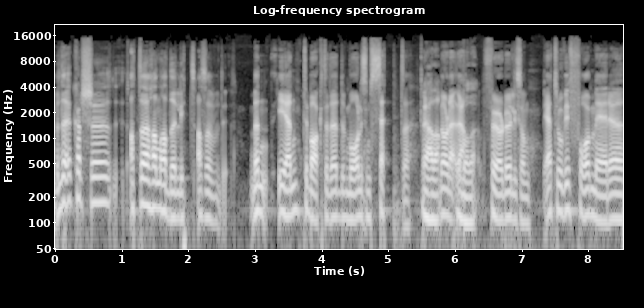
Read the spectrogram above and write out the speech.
Men det er kanskje at eh, han hadde litt Altså Men igjen, tilbake til det. Du må liksom sette Ja da, det, ja, det. Før du liksom Jeg tror vi får mer eh,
